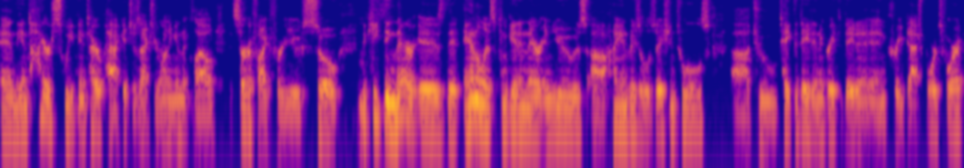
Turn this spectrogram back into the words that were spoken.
And the entire suite, the entire package is actually running in the cloud. It's certified for use. So the key thing there is that analysts can get in there and use uh, high-end visualization tools uh, to take the data, integrate the data, and create dashboards for it.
